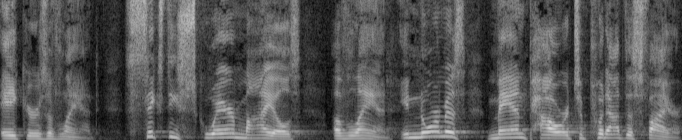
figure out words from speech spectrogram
acres of land, 60 square miles of land, enormous manpower to put out this fire.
